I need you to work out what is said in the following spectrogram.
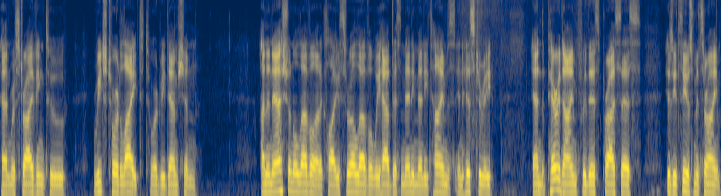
and we're striving to reach toward light, toward redemption, on a national level, on a Klal Yisrael level, we have this many, many times in history, and the paradigm for this process is Yitzias Mitzrayim.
